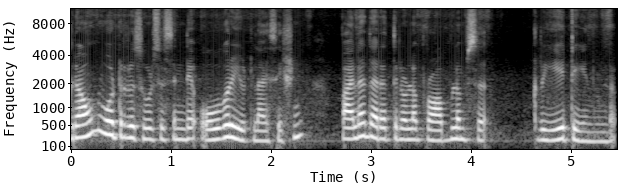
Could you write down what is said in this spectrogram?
ഗ്രൗണ്ട് വാട്ടർ റിസോഴ്സസിന്റെ ഓവർ യൂട്ടിലൈസേഷൻ പലതരത്തിലുള്ള പ്രോബ്ലംസ് ക്രിയേറ്റ് ചെയ്യുന്നുണ്ട്.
